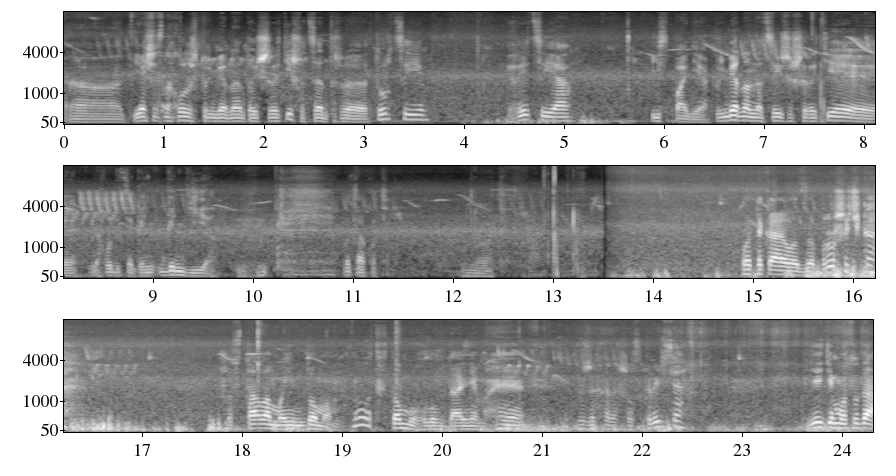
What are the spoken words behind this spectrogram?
Э, Я сейчас нахожусь примерно на той широте, что центр э, Турции, Греція, Іспанія. Примерно на цій же широті знаходиться Ган- Гандія. Вот так вот. Вот. Вот такая вот заброшечка, що стала моїм домом. Ну от в тому углу в дальньому. Дуже хорошо скрився. Їдемо туди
